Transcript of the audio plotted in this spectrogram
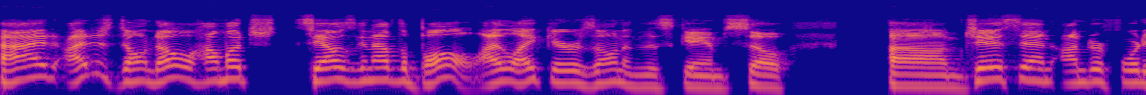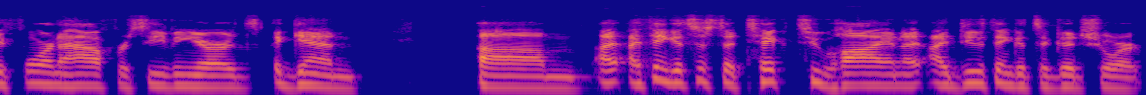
I, I just don't know how much Seattle's going to have the ball. I like Arizona in this game. So um, JSN under 44 and a half receiving yards. Again, um, I, I, think it's just a tick too high, and I, I do think it's a good short.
